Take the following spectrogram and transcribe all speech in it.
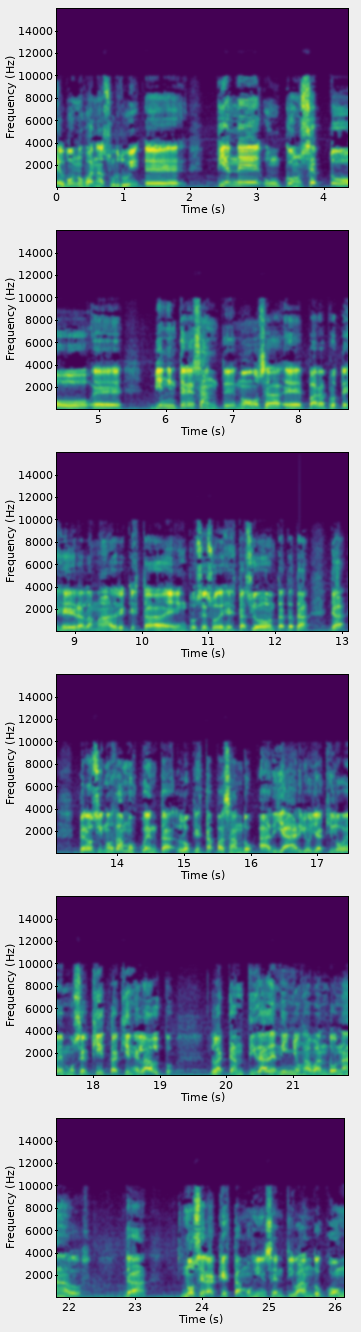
el bono Juana Zurduy eh, tiene un concepto eh, bien interesante, ¿no? O sea, eh, para proteger a la madre que está en proceso de gestación, ta, ta, ta, ya. Pero si nos damos cuenta lo que está pasando a diario, y aquí lo vemos cerquita, aquí en el alto, la cantidad de niños abandonados, ya. ¿No será que estamos incentivando con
